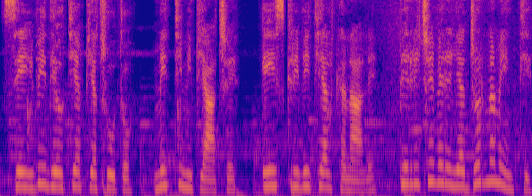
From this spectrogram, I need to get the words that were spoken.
Se il video ti è piaciuto, metti mi piace e iscriviti al canale per ricevere gli aggiornamenti.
